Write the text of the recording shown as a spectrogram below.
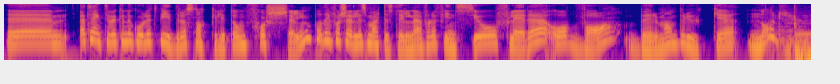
Eh, Jeg tenkte vi kunne gå litt videre og snakke litt om forskjellen på de forskjellige smertestillende, for det fins jo flere, og hva bør man bruke når?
